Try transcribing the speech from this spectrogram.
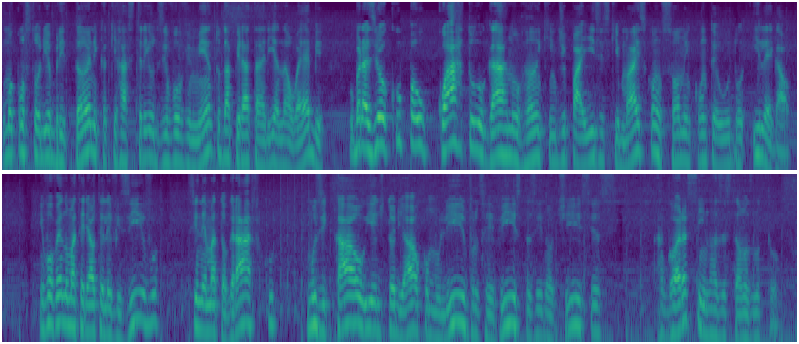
uma consultoria britânica que rastreia o desenvolvimento da pirataria na web, o Brasil ocupa o quarto lugar no ranking de países que mais consomem conteúdo ilegal, envolvendo material televisivo, cinematográfico, musical e editorial, como livros, revistas e notícias. Agora sim nós estamos no topo.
